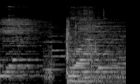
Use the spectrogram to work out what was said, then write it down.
どうも。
